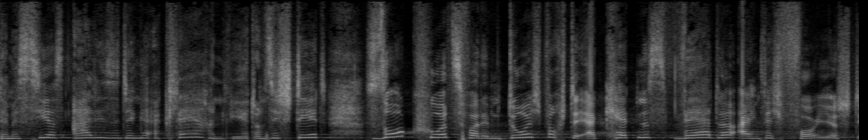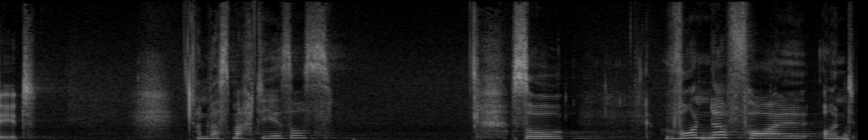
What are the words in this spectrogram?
der Messias all diese Dinge erklären wird. Und sie steht so kurz vor dem Durchbruch der Erkenntnis, wer da eigentlich vor ihr steht. Und was macht Jesus? So wundervoll und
